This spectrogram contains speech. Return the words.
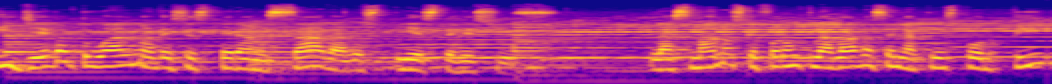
y lleva tu alma desesperanzada a los pies de Jesús. Las manos que fueron clavadas en la cruz por ti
